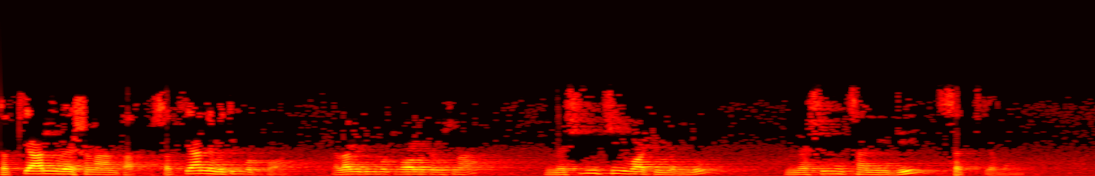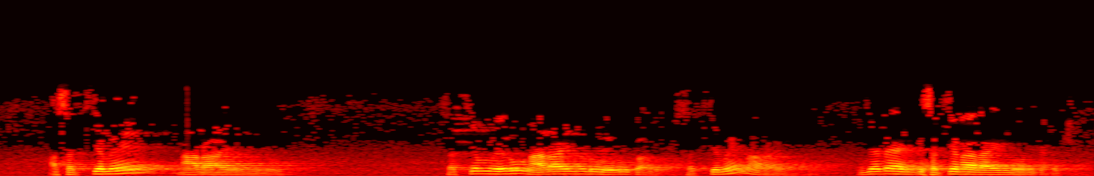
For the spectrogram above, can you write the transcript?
సత్యాన్వేషణ అంటారు. సత్యాన్ని వెతికి పట్టుకోవాలి ఎలా వెతికి పట్టుకోవాలో తెలిసిన? నశించి వాటి ఎందు నశించనిది సత్యము. అసత్యమే నారాయణుడు. సత్యం వేరు నారాయణుడు వేరు కాదు. సత్యమే నారాయణుడు. అంచేతే ఆయనకి సత్యనారాయణుడు అని పెట్టచ్చు.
